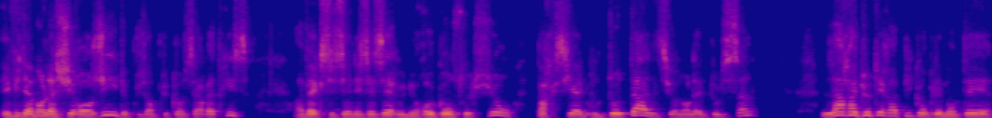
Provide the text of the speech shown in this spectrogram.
Évidemment, la chirurgie, de plus en plus conservatrice, avec, si c'est nécessaire, une reconstruction partielle ou totale si on enlève tout le sein. La radiothérapie complémentaire,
